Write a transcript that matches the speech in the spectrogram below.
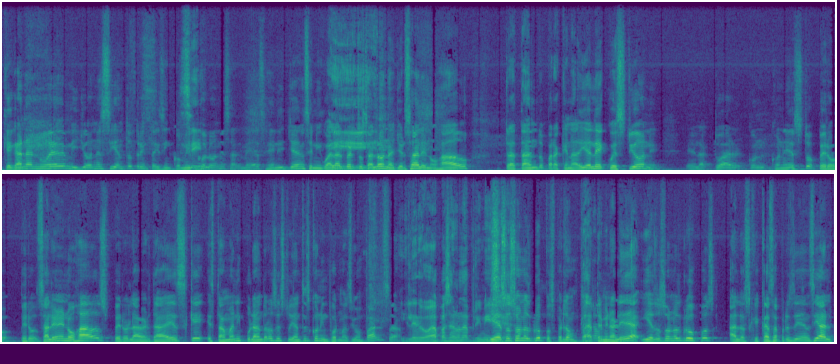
que gana 9 millones 135 mil colones al mes. Henry Jensen, igual Alberto Salón, ayer sale enojado tratando para que nadie le cuestione el actuar con, con, esto, pero, pero salen enojados, pero la verdad es que están manipulando a los estudiantes con información falsa. Y le voy a pasar una primicia. Y esos son los grupos, perdón, para terminar la idea, y esos son los grupos a los que Casa Presidencial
